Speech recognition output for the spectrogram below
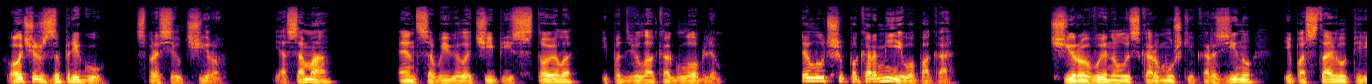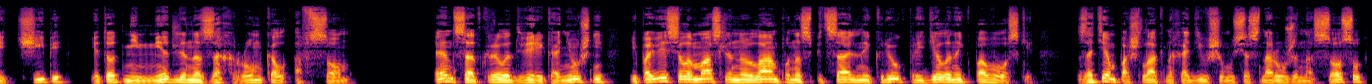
«Хочешь запрягу?» — спросил Чиро. «Я сама». Энса вывела Чиппи из стойла и подвела к оглоблям. «Ты лучше покорми его пока». Чиро вынул из кормушки корзину и поставил перед Чипи, и тот немедленно захрумкал овсом. Энса открыла двери конюшни и повесила масляную лампу на специальный крюк, приделанный к повозке. Затем пошла к находившемуся снаружи насосу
